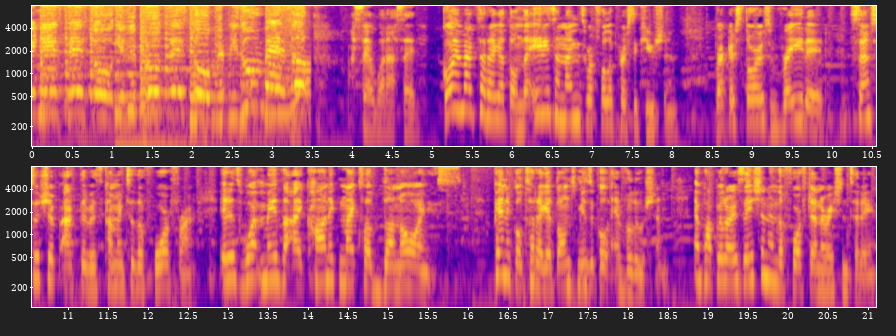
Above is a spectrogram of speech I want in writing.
en exceso Y en el proceso me pide un beso I said what I said. Going back to reggaeton, the 80s and 90s were full of persecution. Record stores raided, censorship activists coming to the forefront. It is what made the iconic nightclub The Noise pinnacle to reggaeton's musical evolution and popularization in the fourth generation today.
